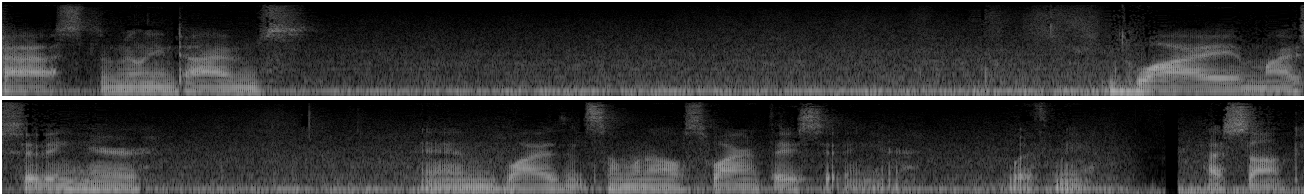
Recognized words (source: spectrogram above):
asked a million times, why am I sitting here? And why isn't someone else? Why aren't they sitting here with me? I sunk.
